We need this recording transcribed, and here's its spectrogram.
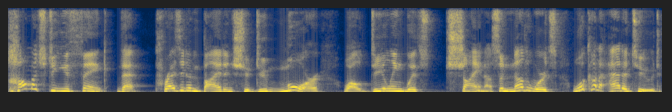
how much do you think that President Biden should do more while dealing with China? So, in other words, what kind of attitude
